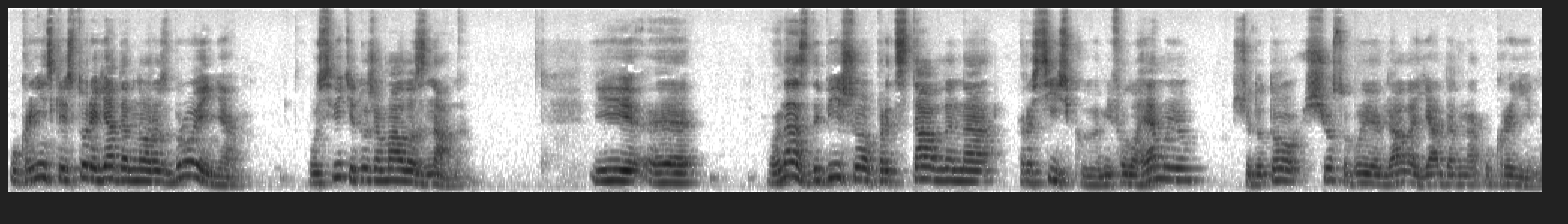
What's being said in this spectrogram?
українська історія ядерного роззброєння у світі дуже мало знана. І е, вона здебільшого представлена російською міфологемою щодо того, що собою являла ядерна Україна.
